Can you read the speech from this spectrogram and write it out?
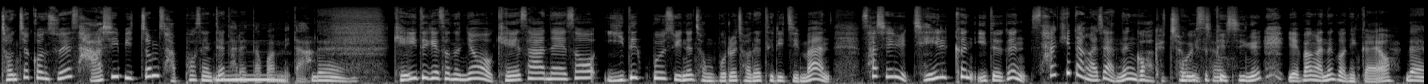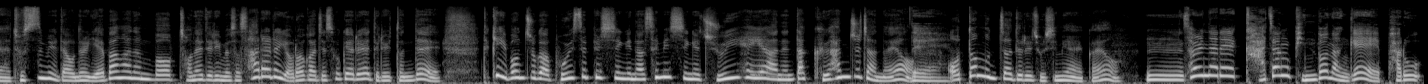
전체 건수의 42.4%에 달했다고 합니다. 음, 네. 게이득에서는요, 계산해서 이득 볼 수 있는 정보를 전해드리지만 사실 제일 큰 이득은 사기당하지 않는 것, 그쵸, 보이스피싱을 예방하는 거니까요. 네, 좋습니다. 오늘 예방하는 법 전해드리면서 사례를 여러 가지 소개를 해드릴 텐데 특히 이번 주가 보이스피싱이나 스미싱에 주의해야 하는 딱 그 한 주잖아요. 네. 어떤 문자들을 조심해야 할까요? 음, 설날에 가장 빈번한 게 바로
